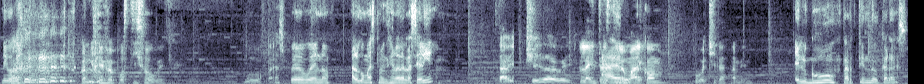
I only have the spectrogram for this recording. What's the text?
Digo, Con el jefe postizo, güey. ufas, pero bueno. ¿Algo más que mencionar de la serie? Está bien chida, güey. La intro Ah, estilo el- Malcolm estuvo chida también. El Gu partiendo caras.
